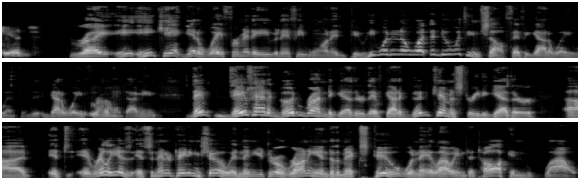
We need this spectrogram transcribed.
kids. Right? He he can't get away from it even if he wanted to. He wouldn't know what to do with himself if he got away with got away from it. I mean, they've they've had a good run together. They've got a good chemistry together. Uh it it really is. It's an entertaining show. And then you throw Ronnie into the mix too when they allow him to talk and wow.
